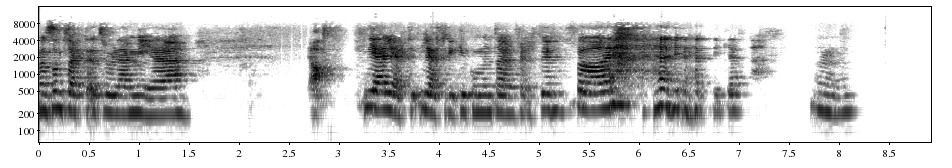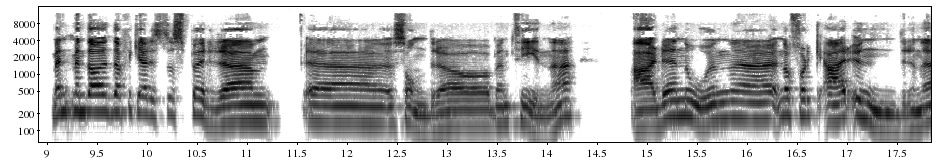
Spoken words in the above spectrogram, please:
Men som sagt, jeg tror det er mye Ja, jeg leser, leser ikke kommentarfelter, så jeg vet ikke. Mm. Men, men da, da, fikk jeg lyst til å spørre eh, Sondre og Bentine. Er det noen eh, Når folk er undrende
